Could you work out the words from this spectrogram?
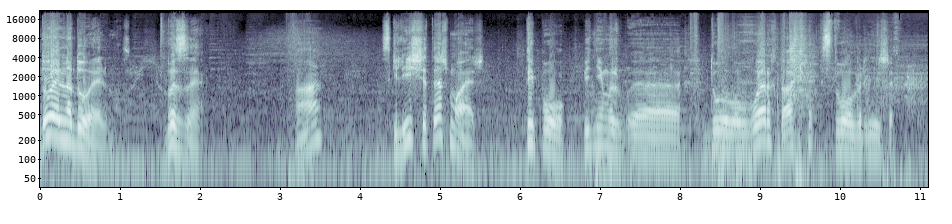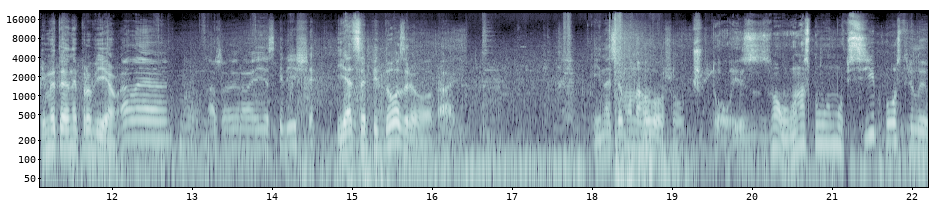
Дуель на дуель у нас. Безе. А? Скіліще теж маєш? Типу, піднімеш е, дуло вверх, так? Ствол верніше. І ми тебе не проб'ємо. Але ну, нашого героя є скіліще. Я це підозрював, так. І на цьому наголошував. Чудово, і знову, у нас, по-моєму, всі постріли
